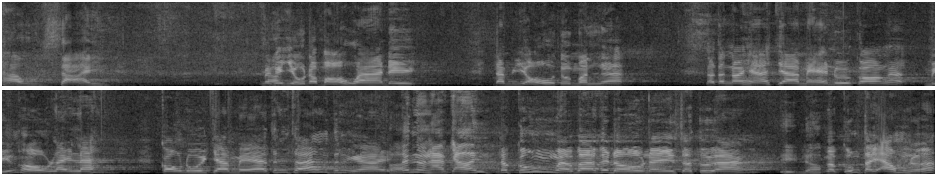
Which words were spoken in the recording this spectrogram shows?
Sao sai Mấy cái vụ đó bỏ qua đi. Đám dỗ tụi mình á. Là ta nói hả cha mẹ nuôi con á Biển hồ lay lan. Con nuôi cha mẹ tính tháng tính ngày. Tính là nào trời? Nó cúng mà ba cái đồ này sao tôi ăn? Thì đó Mà cúng tay ông nữa.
